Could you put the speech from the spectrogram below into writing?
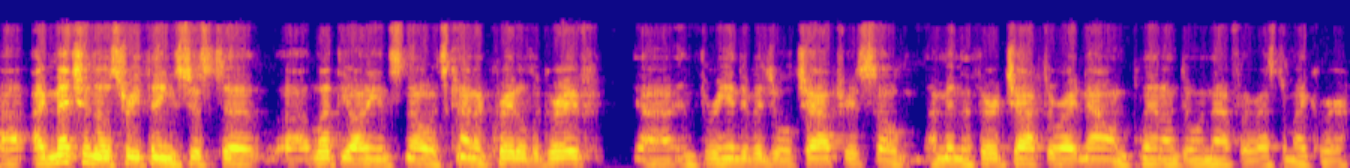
uh, I mentioned those three things just to uh, let the audience know it's kind of cradle to grave uh, in three individual chapters. So I'm in the third chapter right now and plan on doing that for the rest of my career.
